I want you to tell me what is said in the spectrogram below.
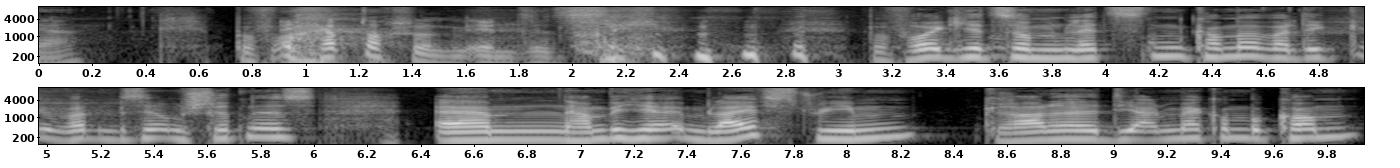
Ja. bevor, Ich hab doch schon einen bevor ich hier zum letzten komme, was, ich, was ein bisschen umstritten ist, ähm, haben wir hier im Livestream gerade die Anmerkung bekommen,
